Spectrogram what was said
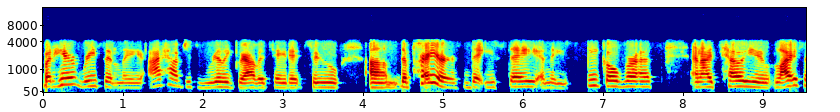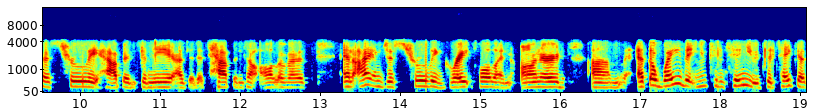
But here recently, I have just really gravitated to um, the prayers that you say and that you speak over us. And I tell you, life has truly happened to me as it has happened to all of us. And I am just truly grateful and honored um, at the way that you continue to take us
